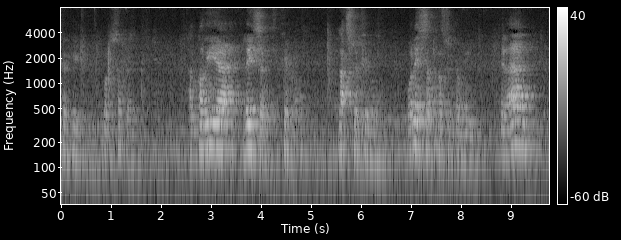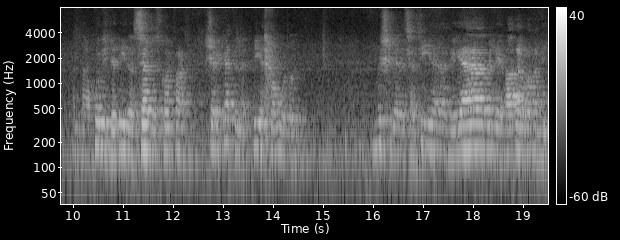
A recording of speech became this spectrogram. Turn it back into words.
آخره. والسكر. القضية ليست خبرة. نقص في الخبرة. وليست نقص في التمويل. الآن العقود الجديدة ال service contract الشركات هي تمول المشكلة الأساسية غياب الإرادة الوطنية.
